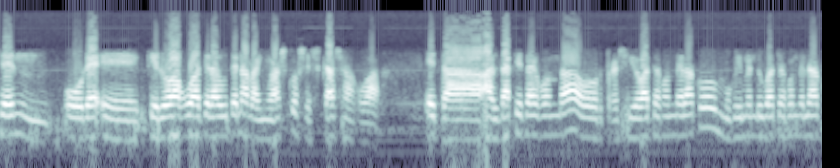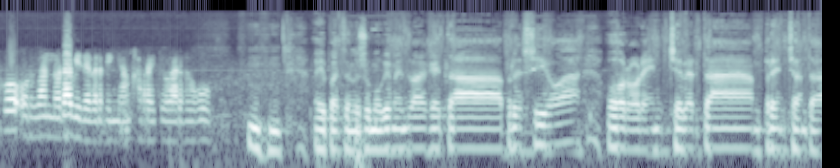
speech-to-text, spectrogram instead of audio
zen ore, e, keroagoa atera dutena, baino asko eskasagoa eta aldaketa egon da, hor presio bat egon delako, mugimendu bat egon delako, orduan norabide berdinan jarraitu behar dugu. Aipatzen duzu mugimenduak eta presioa, hor orain txebertan prentxan eta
